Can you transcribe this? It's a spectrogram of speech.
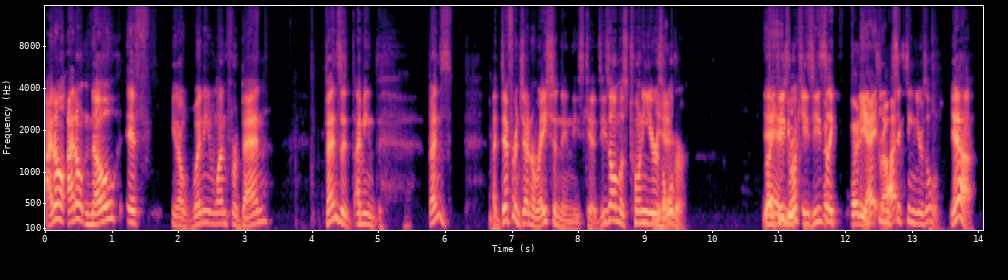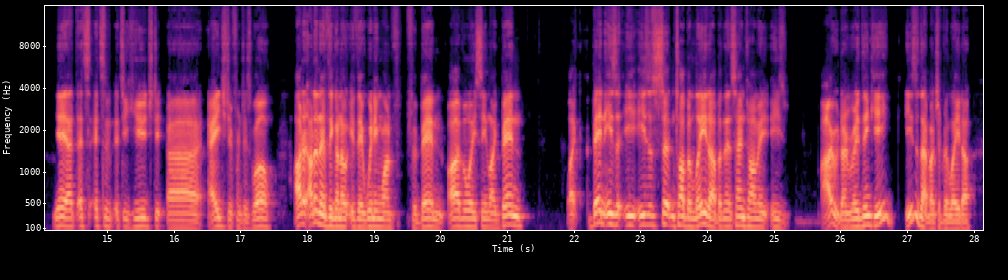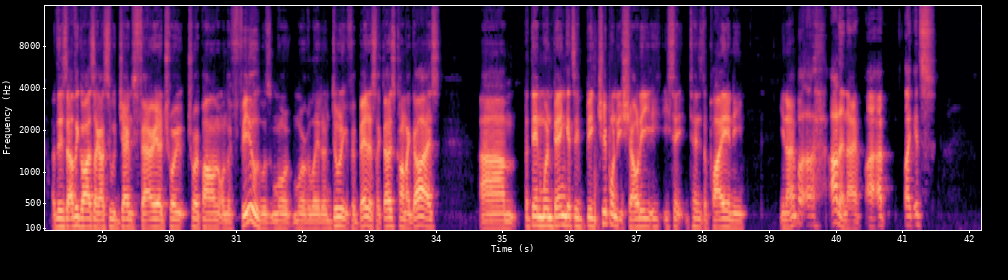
I don't I don't know if you know winning one for Ben. Ben's a I mean Ben's a different generation than these kids. He's almost 20 years Yeah. older. Yeah, like these he's rookies, he's like 38, 18, right? 16 years old. Yeah. Yeah, that's it's a it's a huge uh, age difference as well. I don't, I don't know if they're gonna if they're winning one for Ben. I've always seen like Ben, like Ben is a, he's a certain type of leader, but at the same time he, he's I don't really think he isn't that much of a leader. There's other guys like I see with James Farrior, Troy Troy Palmer on the field was more more of a leader and doing it for better. It's like those kind of guys. Um, but then when Ben gets a big chip on his shoulder, he, he se- tends to play and he, you know, but uh, I don't know. I, I like it's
